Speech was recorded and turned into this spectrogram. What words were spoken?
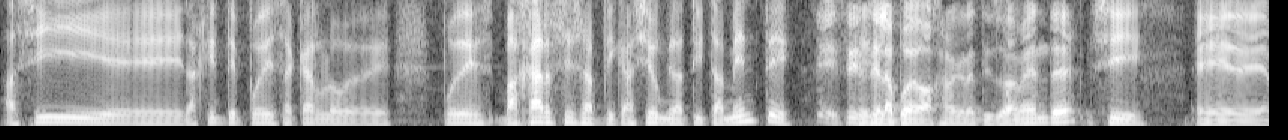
Así eh, la gente puede sacarlo, eh, puede bajarse esa aplicación gratuitamente. Sí, sí, Sí. se la puede bajar gratuitamente. Sí. Eh,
